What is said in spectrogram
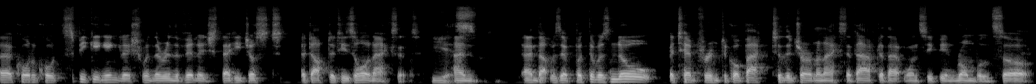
uh, quote unquote speaking English when they're in the village that he just adopted his own accent. Yes. and and that was it. But there was no attempt for him to go back to the German accent after that once he'd been rumbled. So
